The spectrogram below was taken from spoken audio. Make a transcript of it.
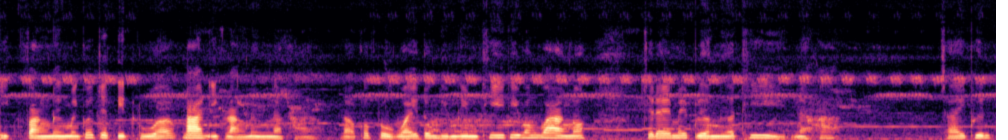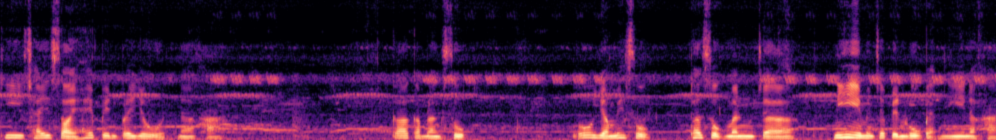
อีกฝั่งหนึ่งมันก็จะติดรั้วบ้านอีกหลังหนึ่งนะคะ เราก็ปลูกไว้ตรงริมริมที่ที่ว่างๆเนาะจะได้ไม่เปลืองเนื้อที่นะคะ ใช้พื้นที่ใช้สอยให้เป็นประโยชน์นะคะ ก็กำลังสุกโอ้ยังไม่สุกถ้าสุกมันจะนี่มันจะเป็นลูกแบบนี้นะคะ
